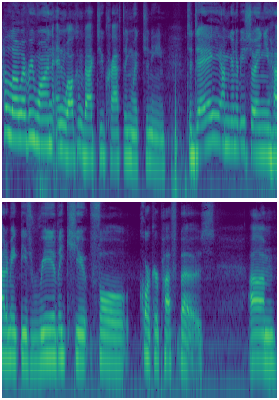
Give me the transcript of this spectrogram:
Hello everyone and welcome back to Crafting with Jeanine. Today I'm going to be showing you how to make these really cute full korker puff bows. Um,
